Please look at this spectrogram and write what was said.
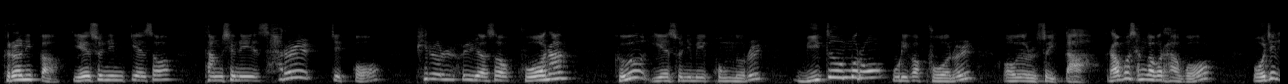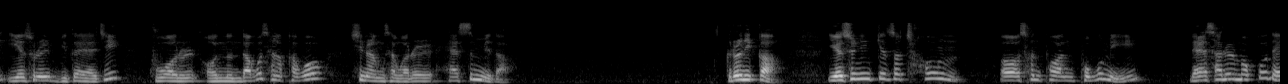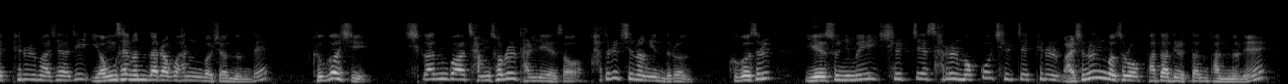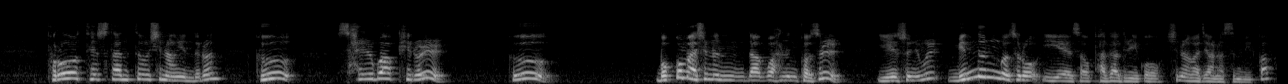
그러니까 예수님께서 당신의 살을 찢고 피를 흘려서 구원한 그 예수님의 공로를 믿음으로 우리가 구원을 얻을 수 있다라고 생각을 하고 오직 예수를 믿어야지 구원을 얻는다고 생각하고 신앙생활을 했습니다. 그러니까 예수님께서 처음 어, 선포한 복음이 내 살을 먹고 내 피를 마셔야지 영생한다라고 하는 것이었는데 그것이 시간과 장소를 달리해서 카톨릭 신앙인들은 그것을 예수님의 실제 살을 먹고 실제 피를 마시는 것으로 받아들였던 반면에 프로테스탄트 신앙인들은 그 살과 피를 그 먹고 마시는다고 하는 것을 예수님을 믿는 것으로 이해해서 받아들이고 신앙하지 않았습니까?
